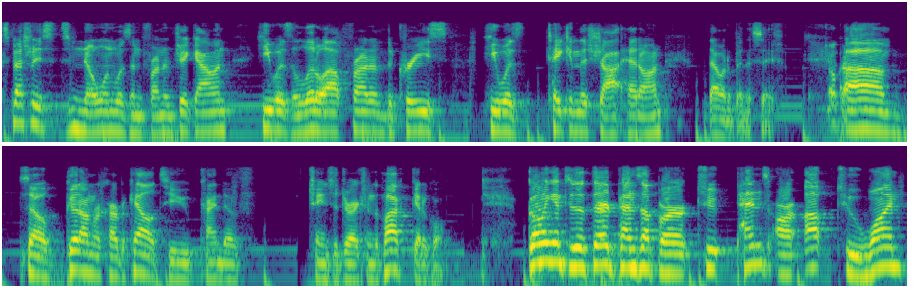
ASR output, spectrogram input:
especially since no one was in front of Jake Allen. He was a little out front of the crease. He was taking the shot head on. That would have been a save. Okay. Um, so good on Rickard Rakell to kind of change the direction of the puck, get a goal. Going into the third, Pens up are two. Pens are up to one.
